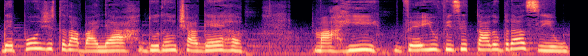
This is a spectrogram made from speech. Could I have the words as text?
Depois de trabalhar durante a guerra, Marie veio visitar o Brasil,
